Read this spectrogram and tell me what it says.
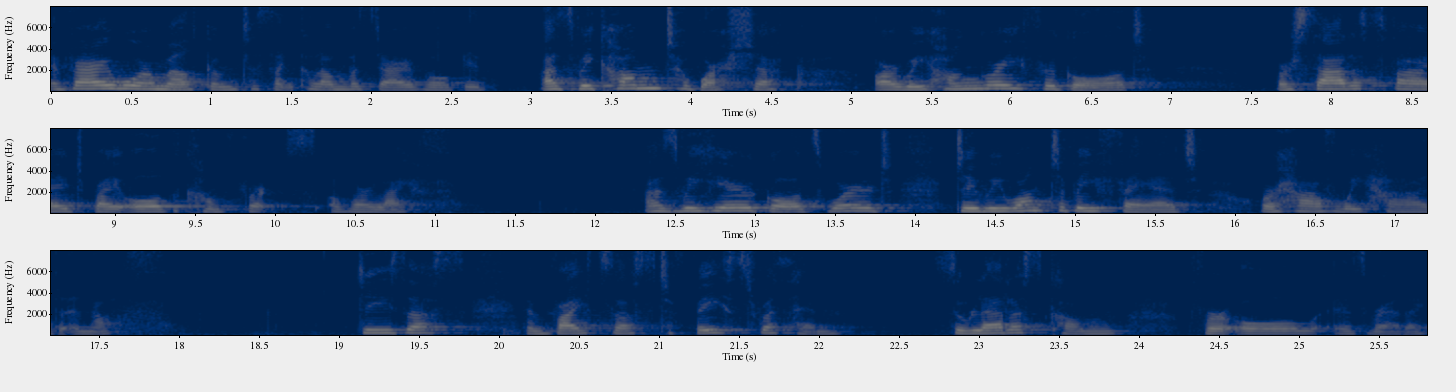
A very warm welcome to St Columba's Dairy Vulgate. As we come to worship, are we hungry for God or satisfied by all the comforts of our life? As we hear God's word, do we want to be fed or have we had enough? Jesus invites us to feast with him, so let us come, for all is ready.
